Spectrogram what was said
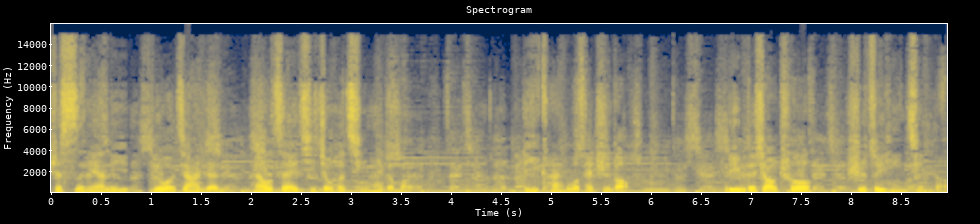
是四年里比我家人还要在一起久的亲爱的们。离开我才知道，离别的校车是最应景的。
